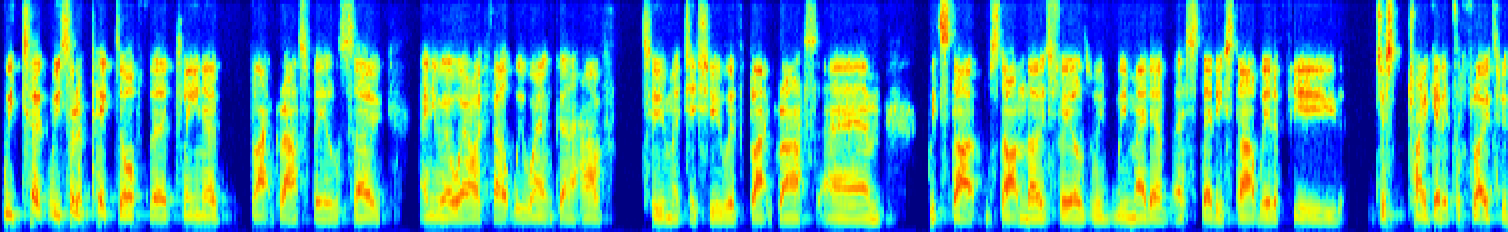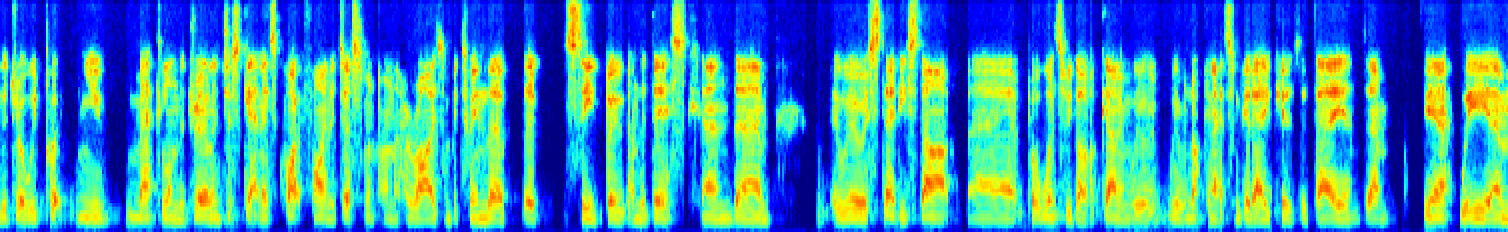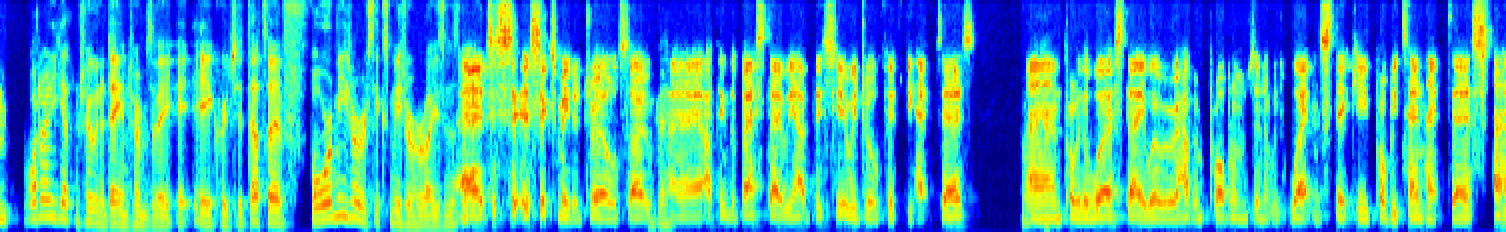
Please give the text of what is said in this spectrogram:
we took we sort of picked off the cleaner black grass fields. So anywhere where I felt we weren't going to have too much issue with black grass, um, we'd start starting those fields. We we made a, a steady start. We had a few just trying to get it to flow through the drill. We put new metal on the drill and just getting this quite fine adjustment on the horizon between the, the seed boot and the disc. And um, we were a steady start, uh, but once we got going, we were we were knocking out some good acres a day. And um, yeah, we. Um, what are you getting through in a day in terms of a- a- acreage? That's a four meter or six meter horizon, it? Uh, it's a, a, six meter drill. So okay. uh, I think the best day we had this year, we drilled 50 hectares. Okay. And probably the worst day where we were having problems and it was wet and sticky, probably 10 hectares.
